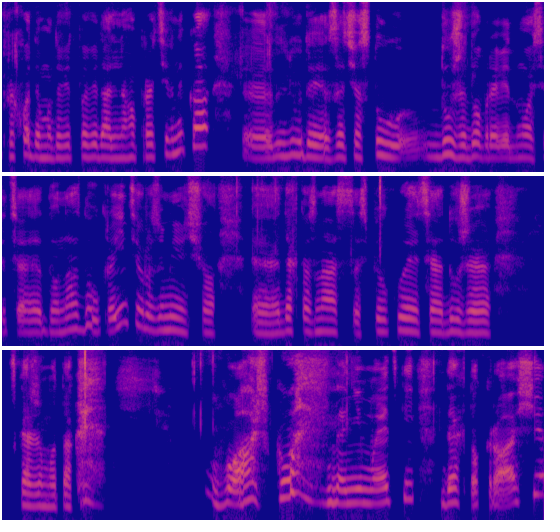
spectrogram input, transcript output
приходимо до відповідального працівника. Люди зачасту дуже добре відносяться до нас, до українців, розуміють, що дехто з нас спілкується дуже, скажімо так, важко на німецький, дехто краще. Е,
